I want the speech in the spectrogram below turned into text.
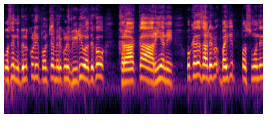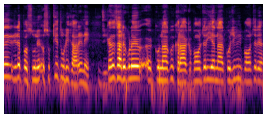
ਉਸੇ ਨਹੀਂ ਬਿਲਕੁਲ ਹੀ ਪਹੁੰਚਿਆ ਮੇਰੇ ਕੋਲ ਵੀਡੀਓ ਆ ਦੇਖੋ ਖਰਾਕਾਂ ਆ ਰਹੀਆਂ ਨੇ। ਉਹ ਕਹਿੰਦੇ ਸਾਡੇ ਕੋਲ ਬਾਈ ਜੀ ਪਸ਼ੂਆਂ ਦੇ ਨੇ ਜਿਹੜੇ ਪਸ਼ੂ ਨੇ ਉਹ ਸੁੱਕੀ ਤੂੜੀ ਖਾ ਰਹੇ ਨੇ। ਕਹਿੰਦੇ ਸਾਡੇ ਕੋਲੇ ਨਾ ਕੋਈ ਖਰਾਕ ਪਹੁੰਚ ਰਹੀ ਹੈ ਨਾ ਕੁਝ ਵੀ ਪਹੁੰਚ ਰਿਹਾ।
